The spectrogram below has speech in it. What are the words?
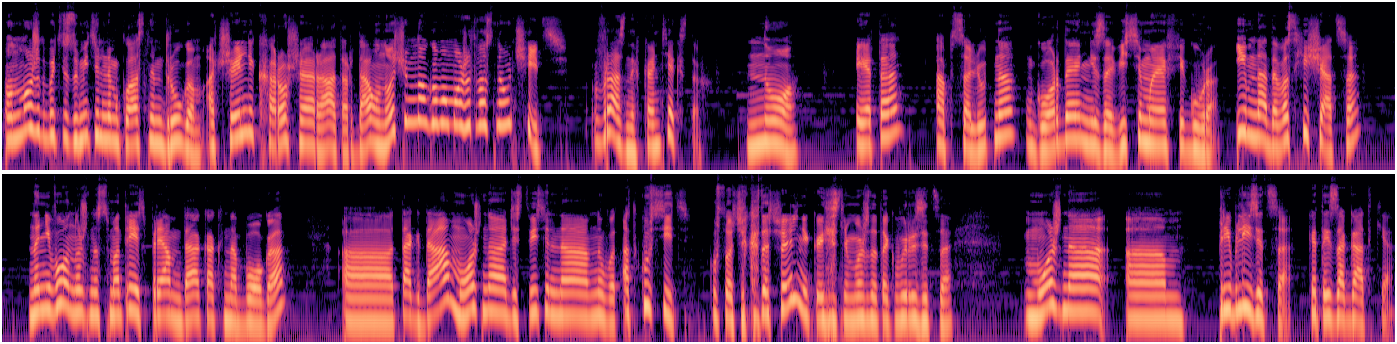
Он может быть изумительным классным другом, отшельник, хороший оратор, да, он очень многому может вас научить в разных контекстах. Но это абсолютно гордая, независимая фигура. Им надо восхищаться, на него нужно смотреть прям, да, как на Бога, а, тогда можно действительно, ну вот, откусить кусочек от отшельника, если можно так выразиться, можно эм, приблизиться к этой загадке,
